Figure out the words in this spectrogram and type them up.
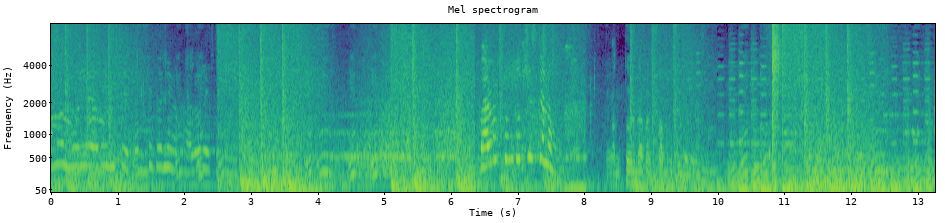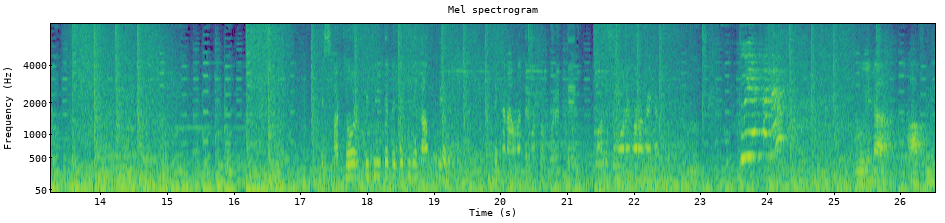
আমার ভালোবেসে বারবার ফোন করছিস কেন? আমি তোর ব্যাপারে সব কিছু জেনে গেছি। পৃথিবীতে বেঁচে থেকে লাভ কি হবে? যেখানে আমাদের মতো গরিবদের মানুষ মনে করা হয় না। তুই এখানে? তুই না আপনি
